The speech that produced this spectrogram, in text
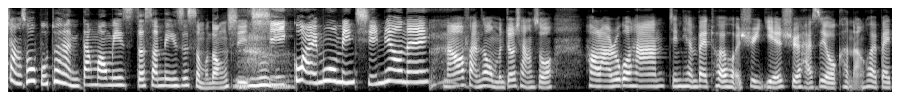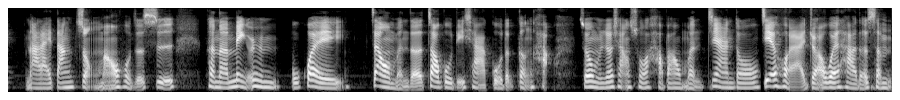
想说，不对啊，你当猫咪的生命是什么东西？奇怪，莫名其妙呢。然后反正我们就想说，好啦，如果它今天被退回去，也许还是有可能会被拿来当种猫，或者是可能命运不会。在我们的照顾底下过得更好。所以我们就想说，好吧，我们既然都接回来，就要为它的生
